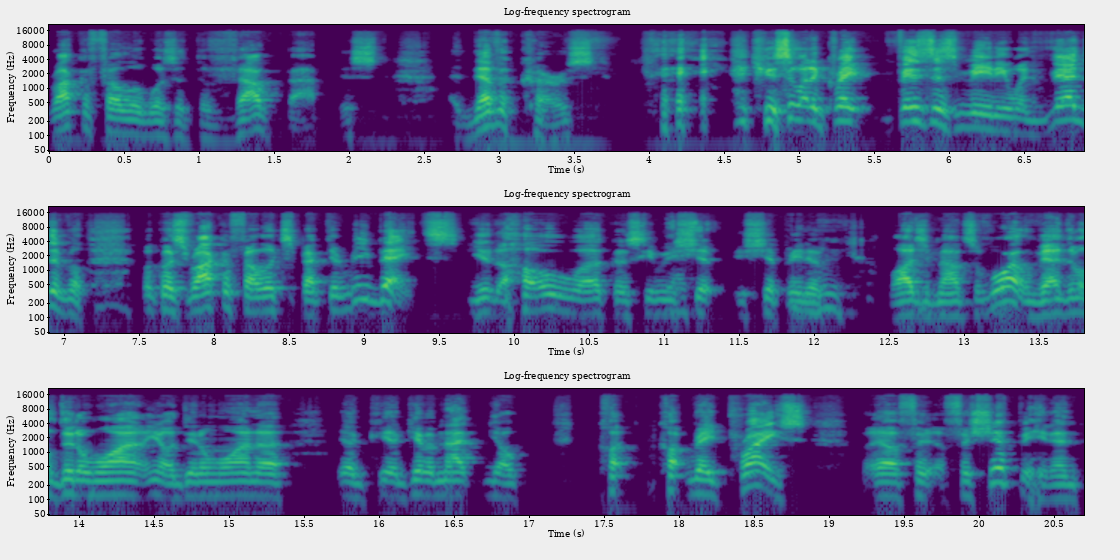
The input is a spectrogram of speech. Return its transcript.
Rockefeller was a devout Baptist, never cursed. you see what a great business meeting with Vanderbilt because Rockefeller expected rebates, you know, because he was Yes. ship, shipping a Mhm. large amounts of oil. Vanderbilt didn't want, you know, didn't want to you know, give him that, you know, cut cut rate price uh, for for shipping. And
